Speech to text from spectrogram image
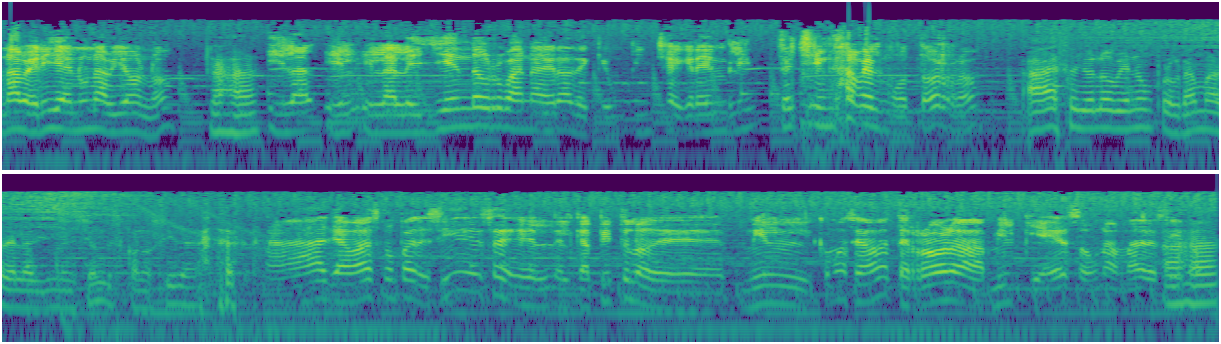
una avería en un avión, ¿no? Ajá. Y la, y, y la leyenda urbana era de que un pinche gremlin se chingaba el motor, ¿no? Ah, eso yo lo vi en un programa de la dimensión desconocida. Ah, ya vas, compadre. Sí, es el, el capítulo de mil, ¿cómo se llama? Terror a mil pies o una madre así, ¿no? Ajá,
